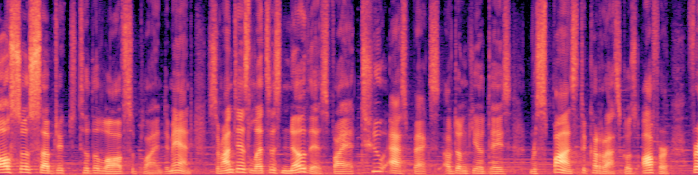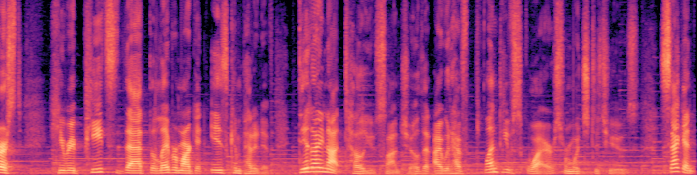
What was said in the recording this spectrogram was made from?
also subject to the law of supply and demand. Cervantes lets us know this via two aspects of Don Quixote's response to Carrasco's offer. First, he repeats that the labor market is competitive. Did I not tell you, Sancho, that I would have plenty of squires from which to choose? Second,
